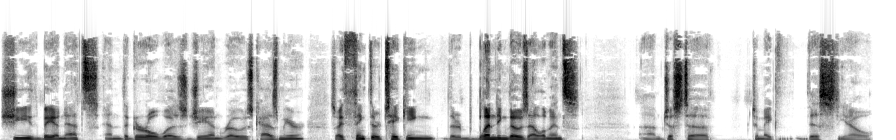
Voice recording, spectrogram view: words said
sheathed bayonets, and the girl was Jan Rose Kasmir. So I think they're taking, they're blending those elements um, just to to make this, you know,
